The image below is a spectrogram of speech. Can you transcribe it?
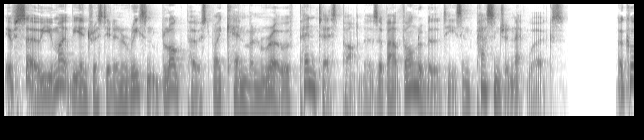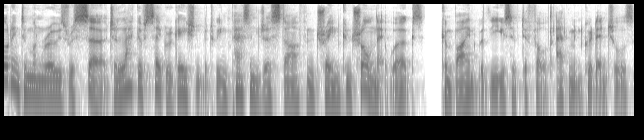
If so, you might be interested in a recent blog post by Ken Munro of Pentest Partners about vulnerabilities in passenger networks. According to Munro's research, a lack of segregation between passenger, staff, and train control networks, combined with the use of default admin credentials,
